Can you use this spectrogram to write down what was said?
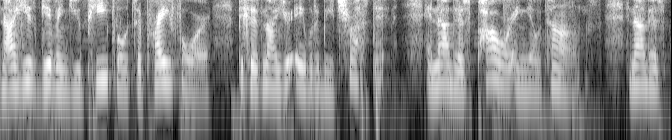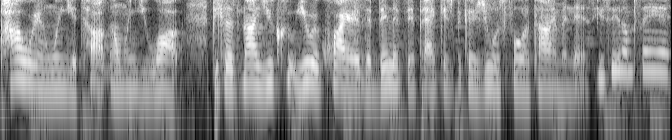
Now he's giving you people to pray for because now you're able to be trusted. And now there's power in your tongues. And now there's power in when you talk and when you walk because now you you require the benefit package because you was full time in this. You see what I'm saying?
